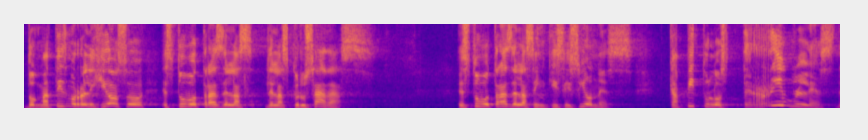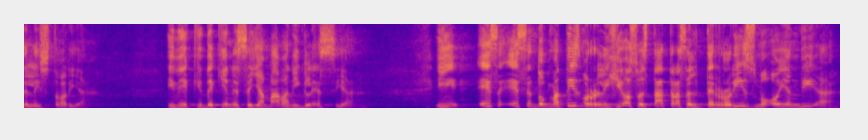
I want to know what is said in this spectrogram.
Dogmatismo religioso estuvo tras de las, de las cruzadas, estuvo tras de las inquisiciones, capítulos terribles de la historia y de, quienes se llamaban iglesia. Y ese, ese, dogmatismo religioso está tras el terrorismo hoy en día.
